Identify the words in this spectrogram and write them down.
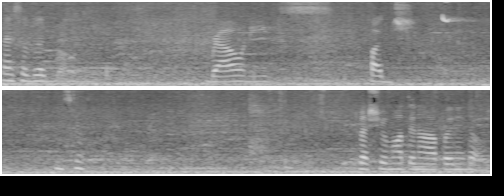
Tayo sa bread bowl. Brownies. Fudge. Let's go. Fresh yung mga tinapay nila. oh.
